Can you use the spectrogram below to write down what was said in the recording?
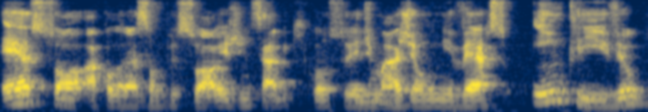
é só a coloração pessoal e a gente sabe que consultoria de Não. imagem é um universo incrível.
